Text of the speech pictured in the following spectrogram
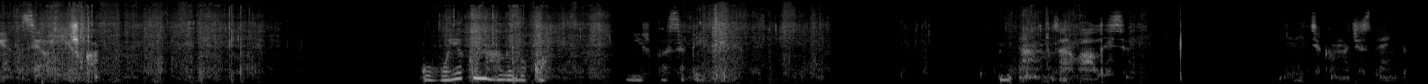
Є сироїжка. Ого, як вона глибоко. Ніжка сидить. Зарвалися. Дивіться, яка вона чистенька.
